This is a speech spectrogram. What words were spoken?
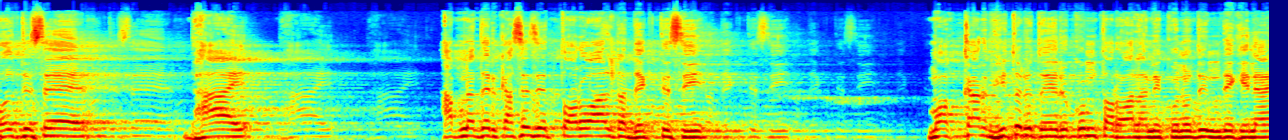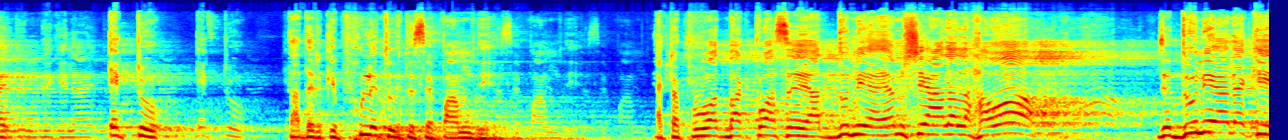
বলতেছে, ভাই, আপনাদের কাছে যে তরোয়ালটা দেখতেছি মক্কার ভিতরে তো এরকম তরোয়াল আমি কোনোদিন দেখি নাই। একটু একটু তাদেরকে ফুলে তুলতেছে, পাম দিয়ে। পাম একটা প্রবাদ বাক্য আছে আর দুনিয়া এমসি আলাল হাওয়া যে দুনিয়া নাকি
